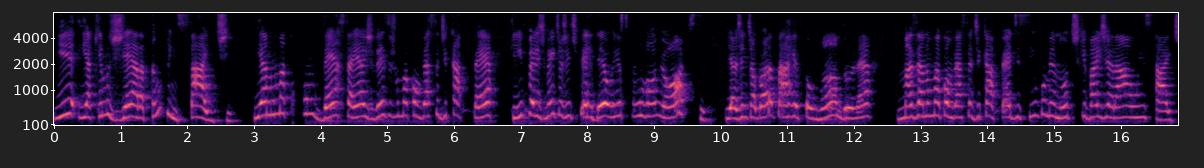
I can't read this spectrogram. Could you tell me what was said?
e, e aquilo gera tanto insight. E é numa conversa, é às vezes numa conversa de café, que infelizmente a gente perdeu isso com o home office, e a gente agora está retomando, né? mas é numa conversa de café de cinco minutos que vai gerar um insight.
